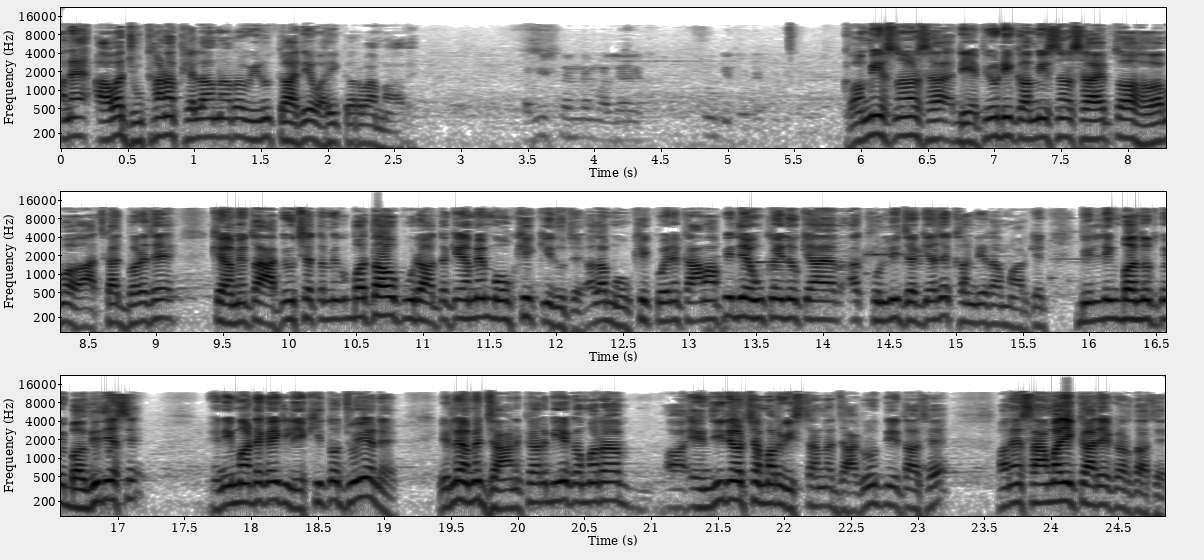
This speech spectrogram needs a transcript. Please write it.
અને આવા જૂઠાણા ફેલાવનારો વિરુદ્ધ કાર્યવાહી કરવામાં આવે. કમિશનરને મળ્યા શું કીધું? કમિશનર સાહેબ ડેપ્યુટી કમિશનર સાહેબ તો હવામાં આજકાલ ભરે છે કે અમે તો આપ્યું છે, તમે બતાવો પૂરા તો કે અમે મૌખિક કીધું છે. અલા, મૌખિક કોઈને કામ આપી દે, હું કહી દઉં કે આ ખુલ્લી જગ્યા છે ખંડેરા માર્કેટ. બિલ્ડિંગ બંધ કોઈ બાંધી દેશે. એની માટે કંઈક લેખિત તો જોઈએ ને. એટલે અમે જાણકાર બી એક અમારા એન્જિનિયર છે, અમારા વિસ્તારના જાગૃત નેતા છે અને સામાજિક કાર્યકર્તા છે.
